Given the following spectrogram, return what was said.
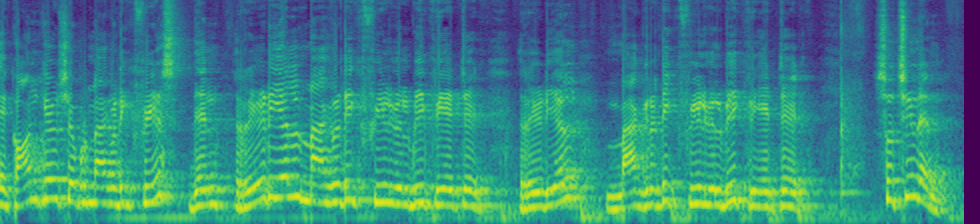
a concave shaped magnetic fields then radial magnetic field will be created. Radial magnetic field will be created. So children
